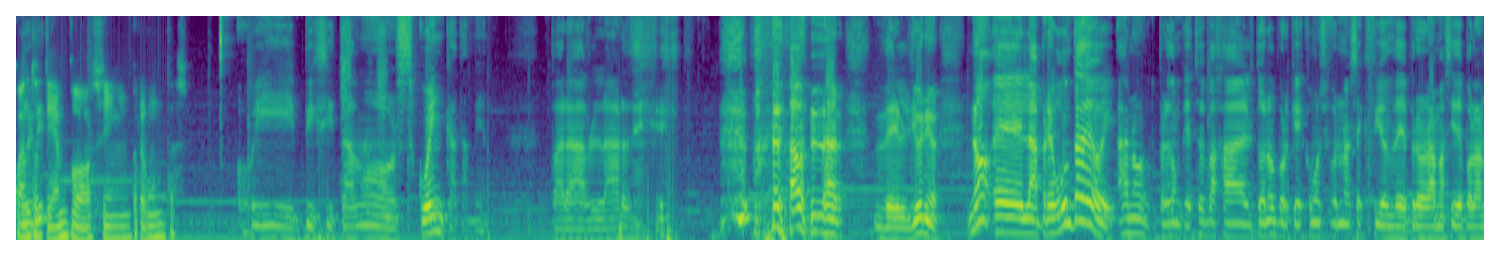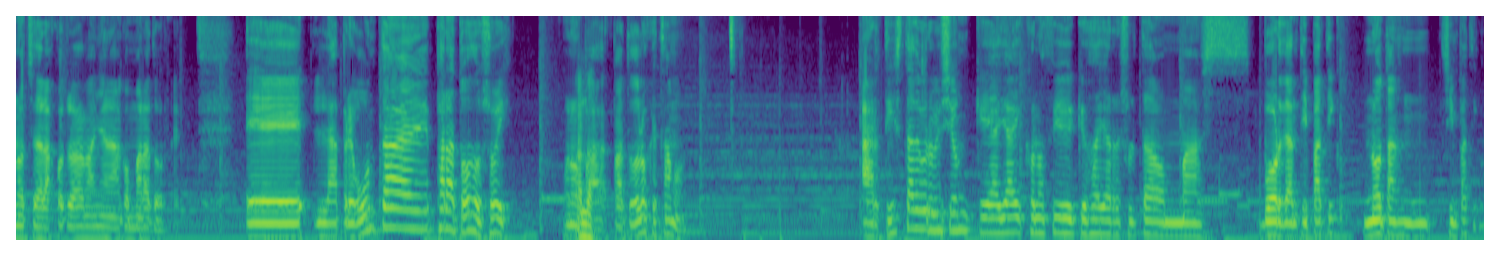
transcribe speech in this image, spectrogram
¿Cuánto Hoy- tiempo sin preguntas? Hoy visitamos Cuenca también para hablar de para hablar del Junior. No, eh, la pregunta de hoy. Ah, no, perdón, que esto es bajar el tono porque es como si fuera una sección de programas así de por la noche de las 4 de la mañana con Mara Torre. Eh, la pregunta es para todos hoy. Bueno, Anda. para todos los que estamos. ¿Artista de Eurovisión que hayáis conocido y que os haya resultado más borde antipático? ¿No tan simpático?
